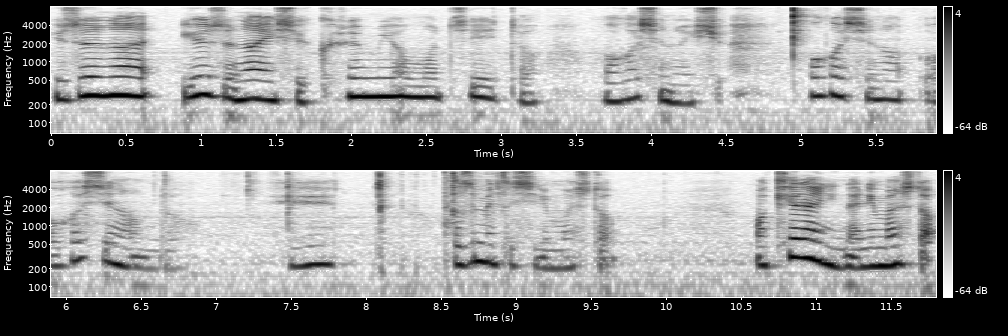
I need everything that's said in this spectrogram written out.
ゆずないゆずないしくるみを用いた和菓子の一種。和菓子の和菓子なんだ。へえ。初めて知りました。まあ家来になりました。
